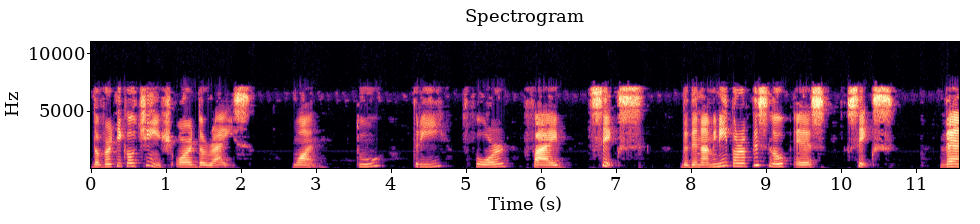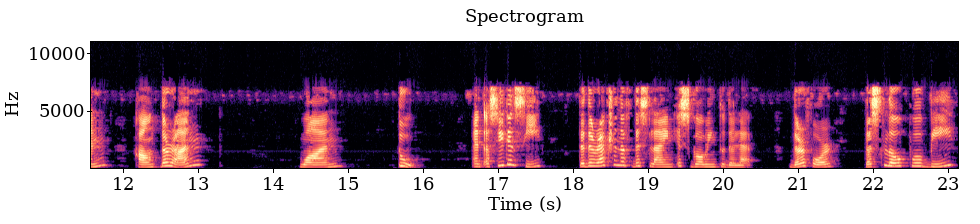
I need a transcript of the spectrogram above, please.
the vertical change or the rise. 1, 2, 3, 4, 5, 6. The denominator of this slope is 6. Then, count the run 1, 2. And as you can see, the direction of this line is going to the left. Therefore, the slope will be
